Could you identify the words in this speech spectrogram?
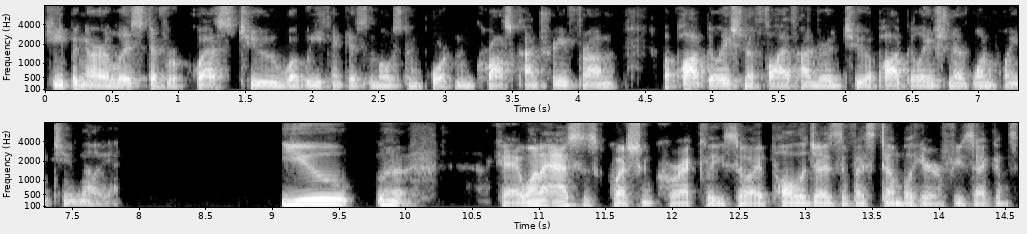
keeping our list of requests to what we think is the most important cross country from a population of 500 to a population of 1.2 million. You, uh, okay, I want to ask this question correctly. So I apologize if I stumble here a few seconds.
